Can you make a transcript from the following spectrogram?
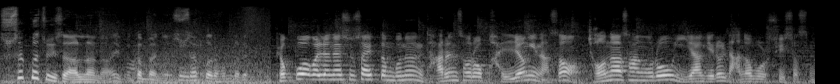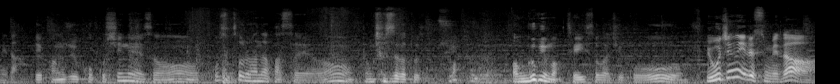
수사과 쪽에서 알라나? 잠깐만요. 수사과를 한 번에. 벽보와 관련해 수사했던 분은 다른 서로 발령이 나서 전화상으로 이야기를 나눠볼 수 있었습니다. 광주 곳곳 시내에서 포스터를 하나 봤어요. 경찰서가 또 막 언급이 막 돼 있어가지고 요지는 이랬습니다.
